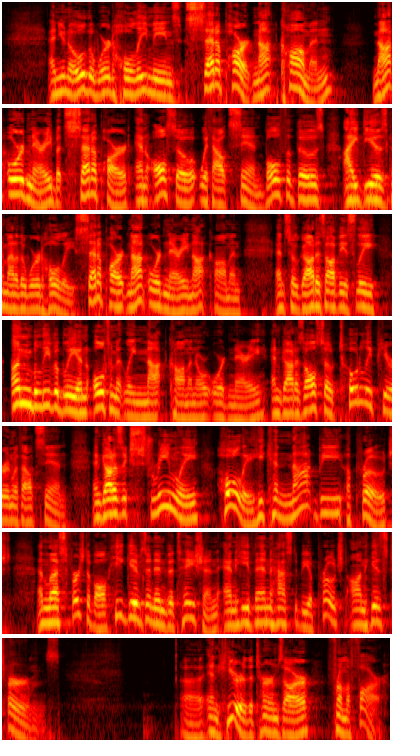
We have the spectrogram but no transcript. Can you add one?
And you know, the word holy means set apart, not common, not ordinary, but set apart, and also without sin. Both of those ideas come out of the word holy. Set apart, not ordinary, not common. And so God is obviously unbelievably and ultimately not common or ordinary. And God is also totally pure and without sin. And God is extremely holy. He cannot be approached unless, first of all, He gives an invitation, and He then has to be approached on His terms. Uh, and here the terms are from afar.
